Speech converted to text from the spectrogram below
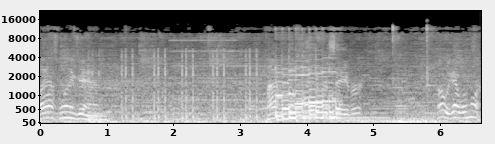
Last one again. Time to go for saver. Oh, we got one more.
